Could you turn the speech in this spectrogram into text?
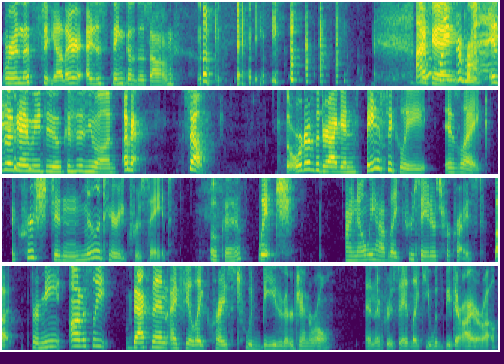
we're in this together, I just think of the song. Okay. I'm Okay. sleep deprived. it's okay, me too. Continue on. Okay. So, the Order of the Dragon basically is like a Christian military crusade, Okay. which I know we have like Crusaders for Christ, but for me, honestly, back then I feel like Christ would be their general in the crusade, like he would be their IRL,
